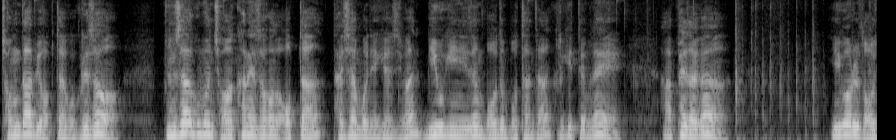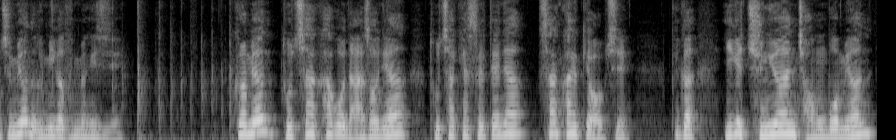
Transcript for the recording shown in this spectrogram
정답이 없다고. 그래서 분사구문 정확한 해석은 없다. 다시 한번 얘기하지만 미국인이든 뭐든 못한다. 그렇기 때문에 앞에다가 이거를 넣어주면 의미가 분명해지지. 그러면 도착하고 나서냐, 도착했을 때냐 생각할 게 없이. 그러니까 이게 중요한 정보면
